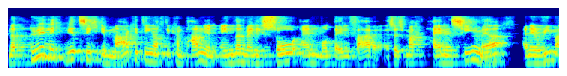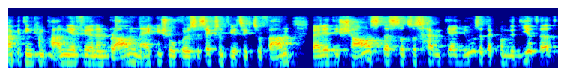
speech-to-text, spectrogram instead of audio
Natürlich wird sich im Marketing auch die Kampagnen ändern, wenn ich so ein Modell fahre. Also es macht keinen Sinn mehr, eine Remarketing-Kampagne für einen blauen Nike-Schuh Größe 46 zu fahren, weil ja die Chance, dass sozusagen der User, der konvertiert hat,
